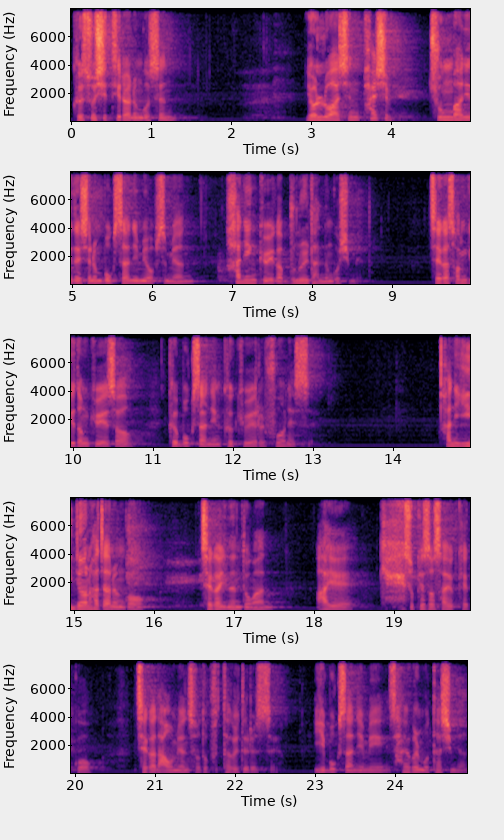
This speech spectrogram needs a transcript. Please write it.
그 수시티라는 곳은 연로하신 80 중반이 되시는 목사님이 없으면 한인교회가 문을 닫는 곳입니다. 제가 섬기던 교회에서 그 목사님 그 교회를 후원했어요. 한 2년 하자는 거 제가 있는 동안 아예 계속해서 사역했고 제가 나오면서도 부탁을 드렸어요. 이 목사님이 사역을 못 하시면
